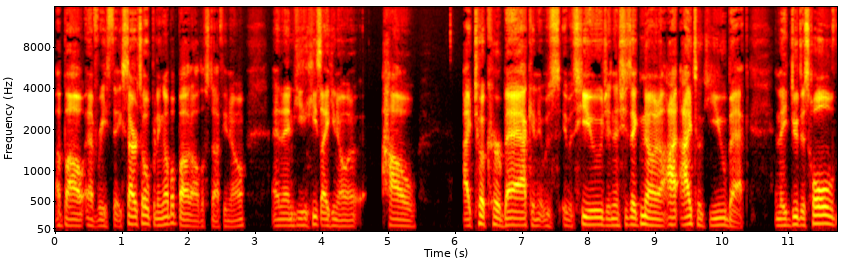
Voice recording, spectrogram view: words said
about everything, starts opening up about all the stuff, you know, and then he he's like, you know, how I took her back and it was it was huge, and then she's like, no, no, I I took you back, and they do this whole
